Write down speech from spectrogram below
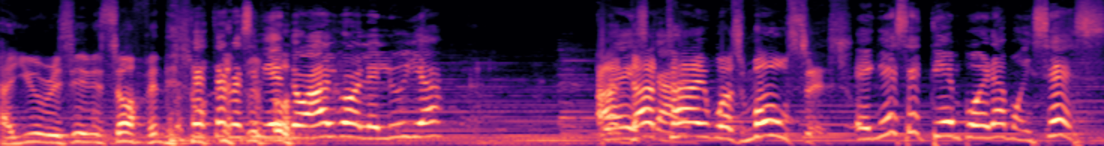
Are you receiving something this ¿Usted está morning? recibiendo algo? Aleluya. At that time was Moses. En ese tiempo era Moisés.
